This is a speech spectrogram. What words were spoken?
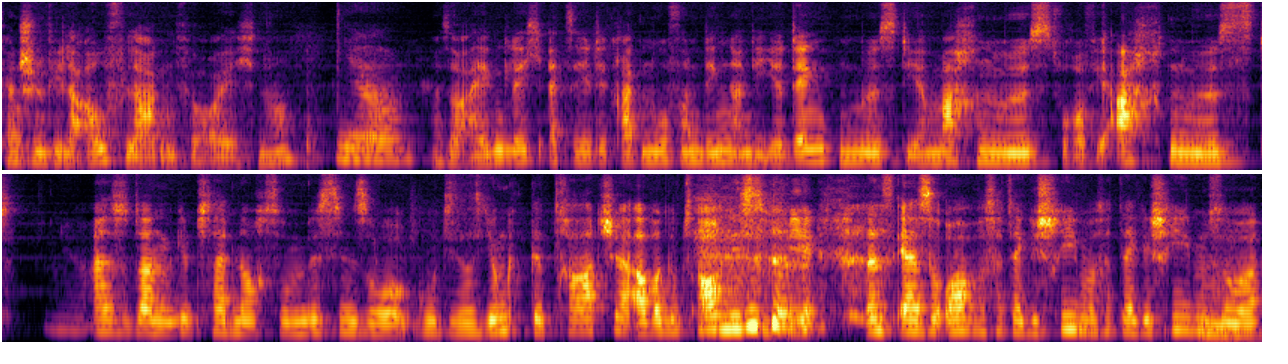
Ganz schön viele Auflagen für euch, ne? ja. Also eigentlich erzählt ihr gerade nur von Dingen, an die ihr denken müsst, die ihr machen müsst, worauf ihr achten müsst. Ja, also dann gibt es halt noch so ein bisschen so, gut, dieses Junggetratsche, aber gibt es auch nicht so viel. dann ist eher so, oh, was hat er geschrieben, was hat er geschrieben, so Mhm.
